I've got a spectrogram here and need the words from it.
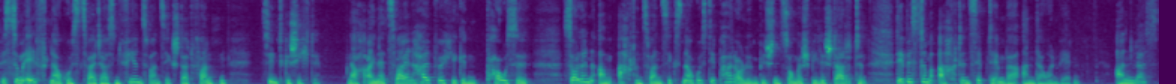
bis zum 11. August 2024 stattfanden, sind Geschichte. Nach einer zweieinhalbwöchigen Pause sollen am 28. August die Paralympischen Sommerspiele starten, die bis zum 8. September andauern werden. Anlass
